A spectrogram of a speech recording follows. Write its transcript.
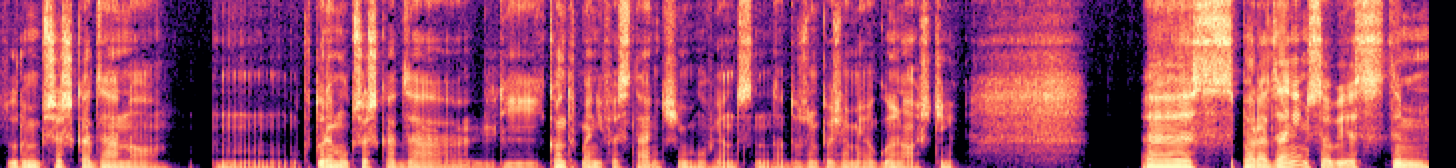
którym przeszkadzano, mm, któremu przeszkadzali kontrmanifestanci, mówiąc na dużym poziomie ogólności. E, z poradzeniem sobie z tym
